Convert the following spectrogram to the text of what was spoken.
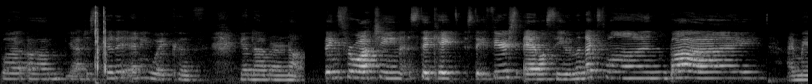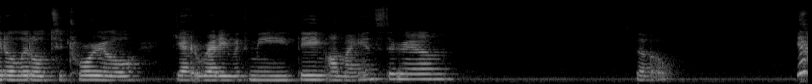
But um, yeah, just hit it anyway, because you never know. Thanks for watching. Stay caked, stay fierce, and I'll see you in the next one. Bye! I made a little tutorial get ready with me thing on my Instagram. So, yeah.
